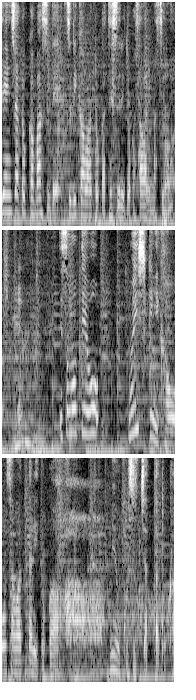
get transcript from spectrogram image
電車とかバスでつり革とか手すりとか触りますよね。まあそうね、うん。でその手を無意識に顔を触ったりとかあ目をこすっちゃったとか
